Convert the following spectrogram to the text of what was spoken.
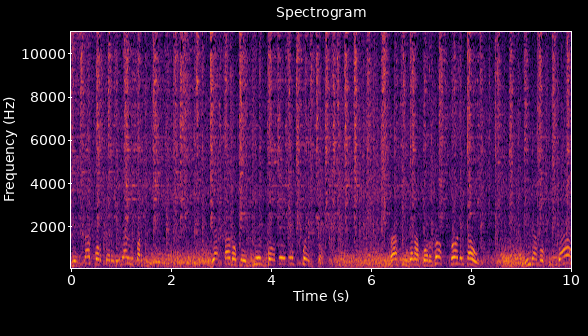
Está por terminar el partido. Ya estamos en tiempo de descuento. Racing gana por dos goles a uno. Mira Mujica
